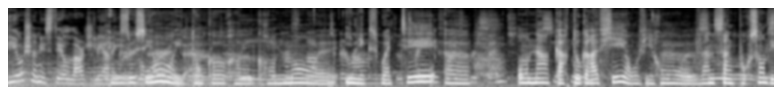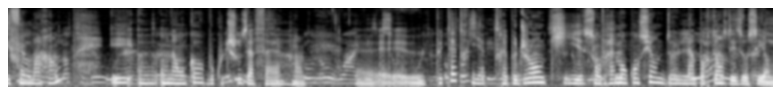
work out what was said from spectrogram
The ocean is still largely L'océan est encore euh, grandement euh, inexploité. Euh, on a cartographié environ euh, 25% des fonds marins et on a encore beaucoup de choses à faire. Euh, Peut-être il y a très peu de gens qui sont vraiment conscients de l'importance des océans,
